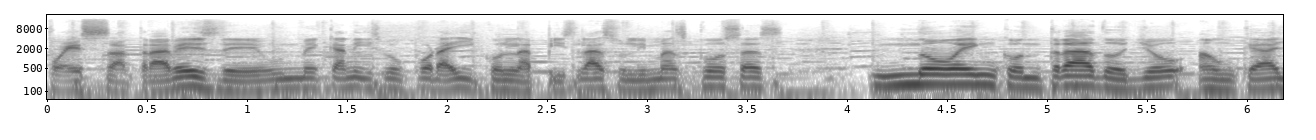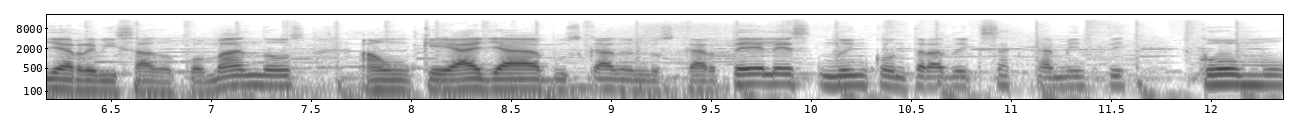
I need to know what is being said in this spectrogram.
pues a través de un mecanismo por ahí con lapislázuli y más cosas, no he encontrado yo, aunque haya revisado comandos, aunque haya buscado en los carteles, no he encontrado exactamente cómo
